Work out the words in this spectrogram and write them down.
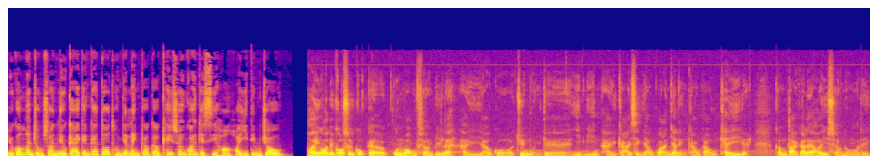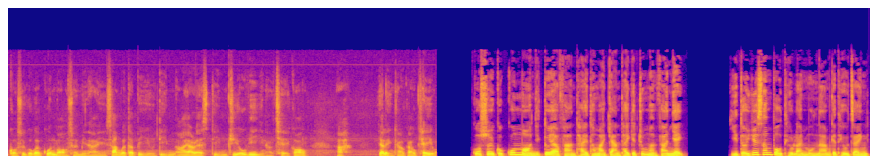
如果民眾想了解更加多同一零九九 K 相關嘅事項，可以點做？喺我哋國稅局嘅官網上邊咧，係有一個專門嘅頁面係解釋有關一零九九 K 嘅。咁大家咧可以上到我哋國稅局嘅官網上面係三個 W 點 IRS 點 GOV，然後斜槓啊一零九九 K。國稅局官網亦都有繁體同埋簡體嘅中文翻譯。而對於申報條例門檻嘅調整，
